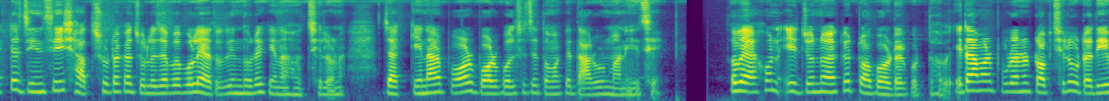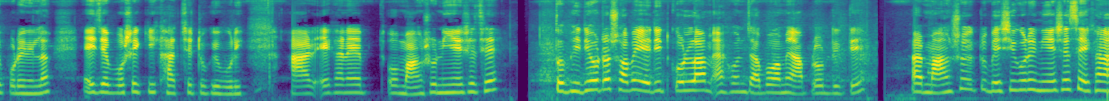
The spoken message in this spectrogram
একটা জিন্সই সাতশো টাকা চলে যাবে বলে এতদিন ধরে কেনা হচ্ছিল না। যা কেনার পর বর বলছে যে তোমাকে দারুণ মানিয়েছে। তবে এখন এর জন্য একটা টপ অর্ডার করতে হবে। এটা আমার পুরানো টপ ছিল, ওটা দিয়ে পরে নিলাম। এই যে বসে কি খাচ্ছে টুকি বুড়ি। আর এখানে ও মাংস নিয়ে এসেছে। তো ভিডিওটা সবে এডিট করলাম, এখন যাব আমি আপলোড দিতে। আর মাংস একটু বেশি করে নিয়ে এসেছে, এখানে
